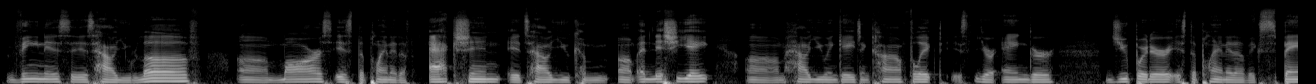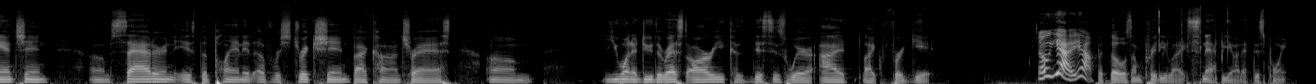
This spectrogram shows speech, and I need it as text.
Venus is how you love. Um, Mars is the planet of action. It's how you com- um, initiate, um, how you engage in conflict. It's your anger. Jupiter is the planet of expansion. Um, Saturn is the planet of restriction. By contrast, um, you want to do the rest, Ari, because this is where I like forget Oh yeah, yeah. but those I'm pretty like snappy on at this point.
